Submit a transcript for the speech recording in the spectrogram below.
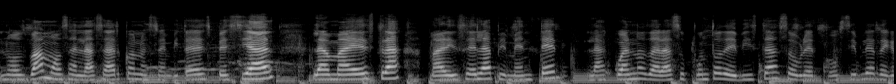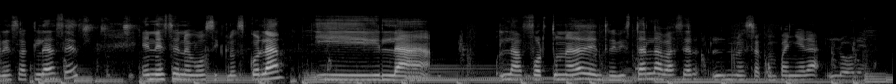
nos vamos a enlazar con nuestra invitada especial, la maestra Marisela Pimentel, la cual nos dará su punto de vista sobre el posible regreso a clases en este nuevo ciclo escolar y la la afortunada de entrevistarla va a ser nuestra compañera Lorena.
